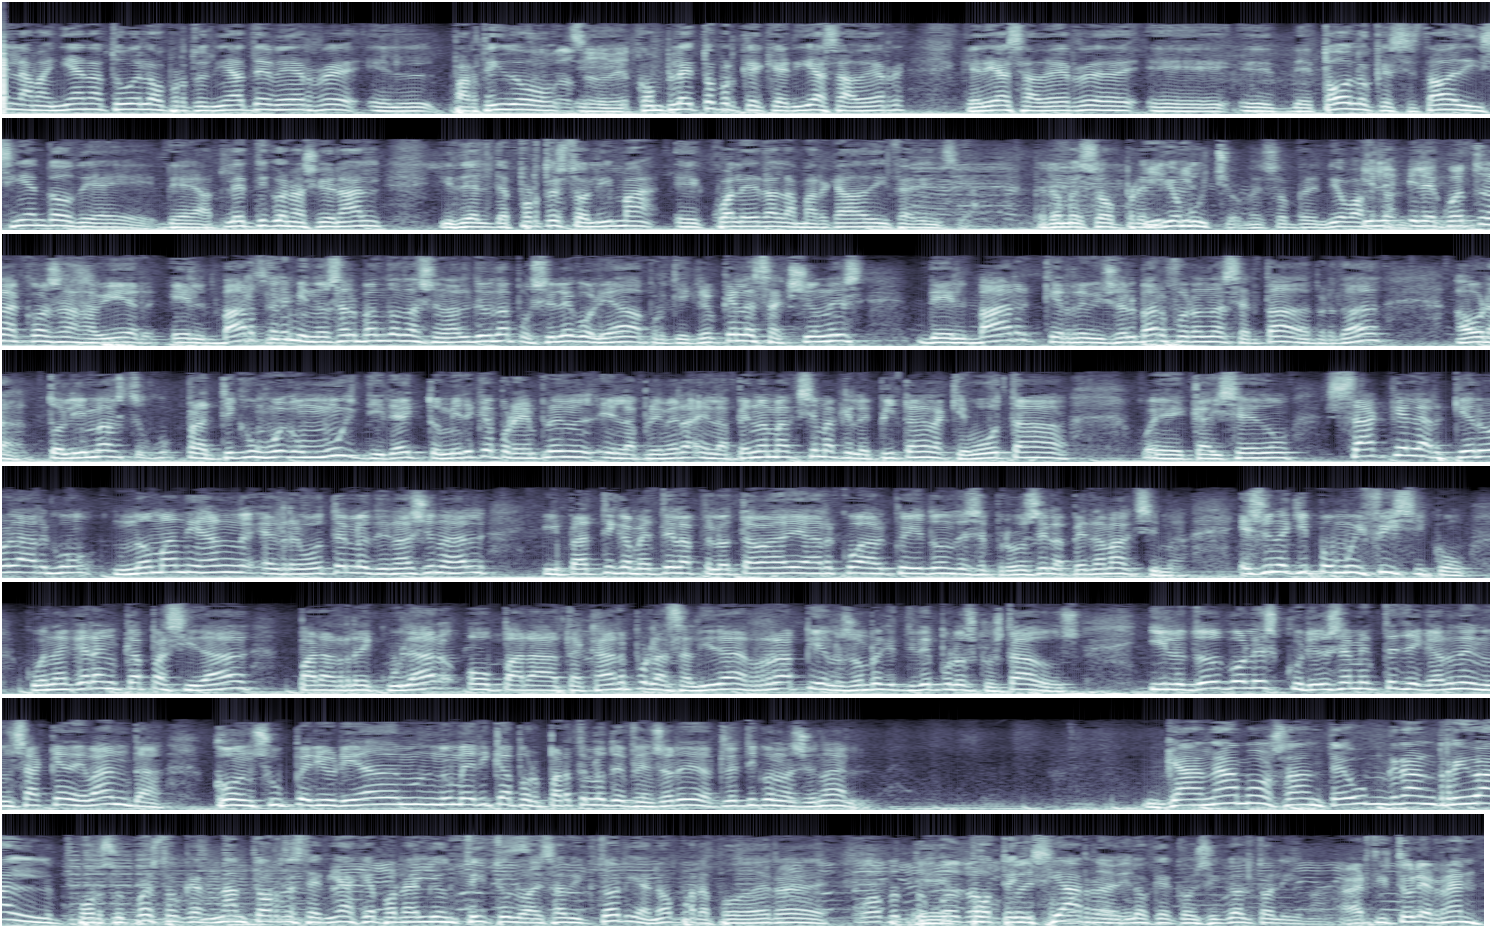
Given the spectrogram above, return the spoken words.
En la mañana tuve la oportunidad de ver eh, el partido eh, completo porque quería saber, quería saber eh, eh, de todo lo que se estaba diciendo de, de Atlético Nacional y del Deportes Tolima, cuál era la marcada diferencia. Pero me sorprendió Y- y- mucho, me sorprendió Y le, bastante. y le cuento una cosa, Javier. El VAR terminó salvando a Nacional de una posible goleada, porque creo que las acciones del VAR que revisó el VAR fueron acertadas, ¿verdad? Ahora, Tolima practica un juego muy directo. Mire que, por ejemplo, en, en la primera, en la pena máxima que le pitan a la que vota Caicedo, saque el arquero no manejan el rebote los de Nacional y prácticamente la pelota va de arco a arco y es donde se produce la pena máxima. Es un equipo muy físico, con una gran capacidad para recular o para atacar por la salida rápida de los hombres que tiene por los costados. Y los dos goles, curiosamente, llegaron en un saque de banda, con superioridad numérica por parte de los defensores de Atlético Nacional. Ganamos ante un gran rival. Por supuesto que Hernán Torres tenía que ponerle un título a esa victoria, ¿no? Para poder eh, eh, potenciar lo que consiguió el Tolima. A ver, titule Hernán.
